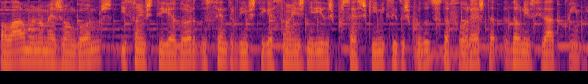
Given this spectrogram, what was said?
Olá, o meu nome é João Gomes e sou investigador do Centro de Investigação em Engenharia dos Processos Químicos e dos Produtos da Floresta da Universidade de Coimbra.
